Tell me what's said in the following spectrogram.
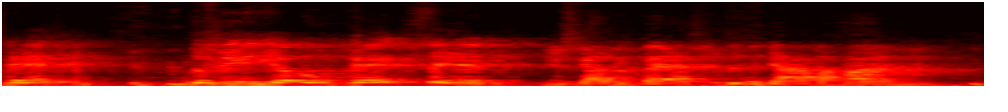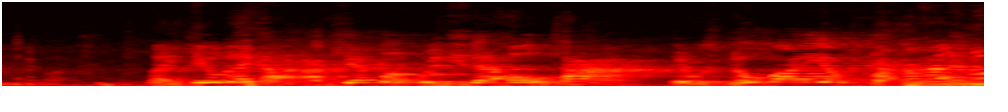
Peck, the video, Peck said, you just gotta be faster than the guy behind you. Lane Kildare, I, I kept up with you that whole time. There was nobody else behind you.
